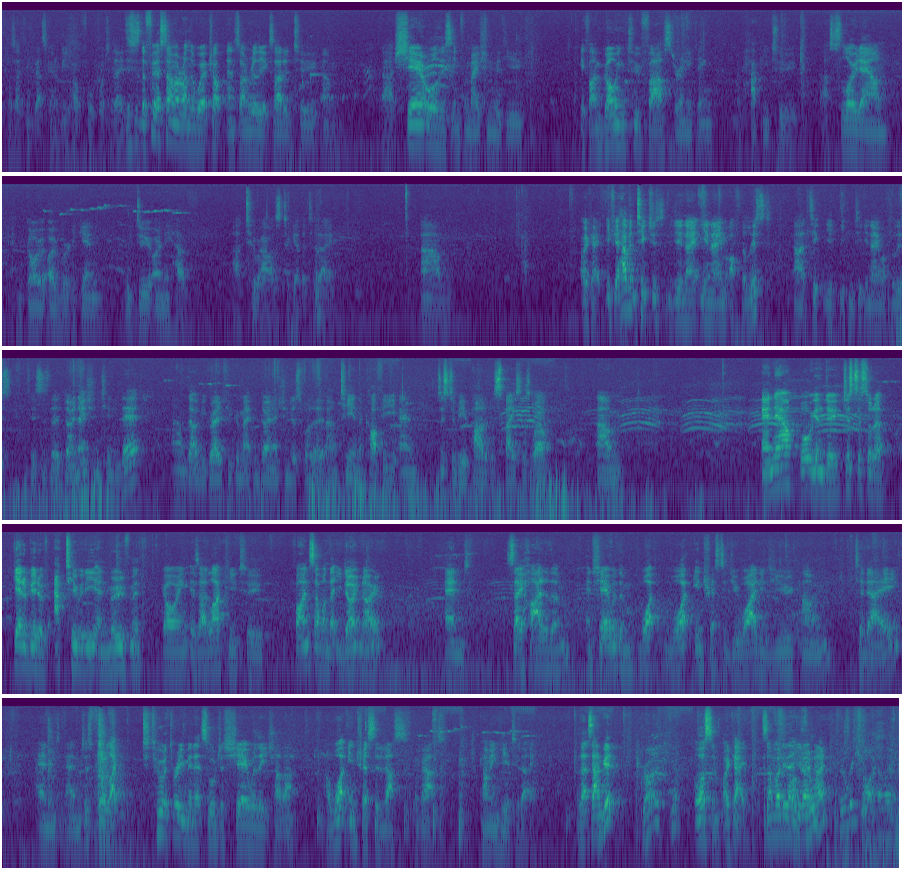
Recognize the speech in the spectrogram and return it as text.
because I think that's going to be helpful for today. This is the first time I run the workshop, and so I'm really excited to um, uh, share all this information with you. If I'm going too fast or anything, I'm happy to uh, slow down and go over it again. We do only have uh, two hours together today. Um, okay, if you haven't ticked your, your, na- your name off the list, uh, tick, you, you can tick your name off the list. This is the donation tin there. Um, that would be great if you could make a donation just for the um, tea and the coffee and just to be a part of the space as well. Um, and now, what we're going to do, just to sort of get a bit of activity and movement going, is I'd like you to find someone that you don't know and say hi to them and share with them what what interested you. Why did you come today? And and just for like two or three minutes, we'll just share with each other uh, what interested us about coming here today. Does that sound good? Great. Yeah. Awesome. Okay. Somebody that you don't know. Phil. Phil. Oh, hello.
